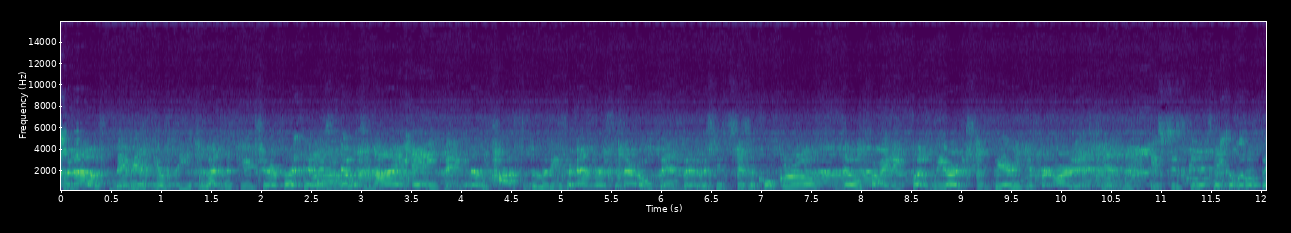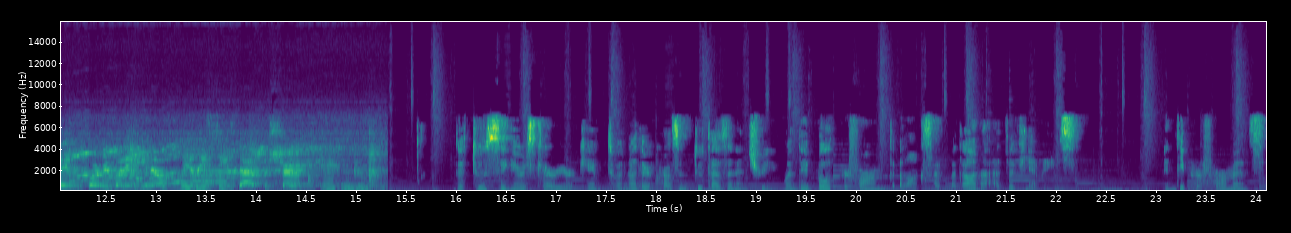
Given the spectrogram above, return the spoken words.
who knows? Maybe you'll see a duet in the future, but there's no denying anything. You know, the possibilities are endless and they're open. But she's, she's a cool girl, no fighting. But we are two very different artists, and mm-hmm. it's just gonna take a little bit before everybody, you know, really sees that for sure. Mm-hmm. The two singers' career came to another cross in 2003 when they both performed alongside Madonna at the VMAs. In the performance,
